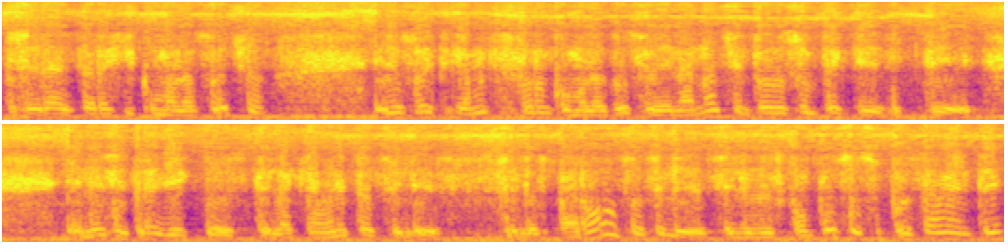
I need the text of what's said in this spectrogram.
pues era estar aquí como a las 8. Ellos prácticamente fueron como a las 12 de la noche, entonces resulta que este, en ese trayecto este, la camioneta se les, se les paró, o sea, se les, se les descompuso supuestamente,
